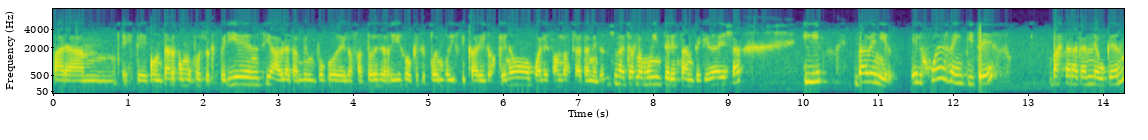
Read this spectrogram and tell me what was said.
para mm, este, contar cómo fue su experiencia, habla también un poco de los factores de riesgo que se pueden modificar y los que no, cuáles son los tratamientos. Es una charla muy interesante que da ella. Y va a venir el jueves 23, va a estar acá en Neuquén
